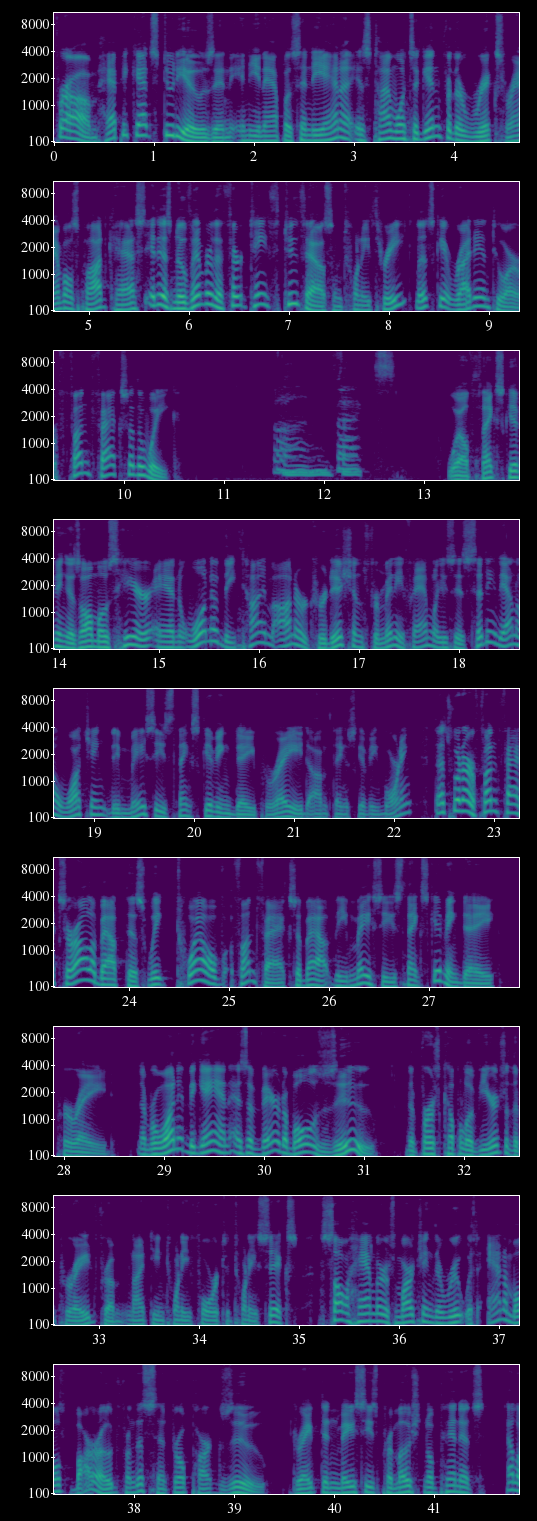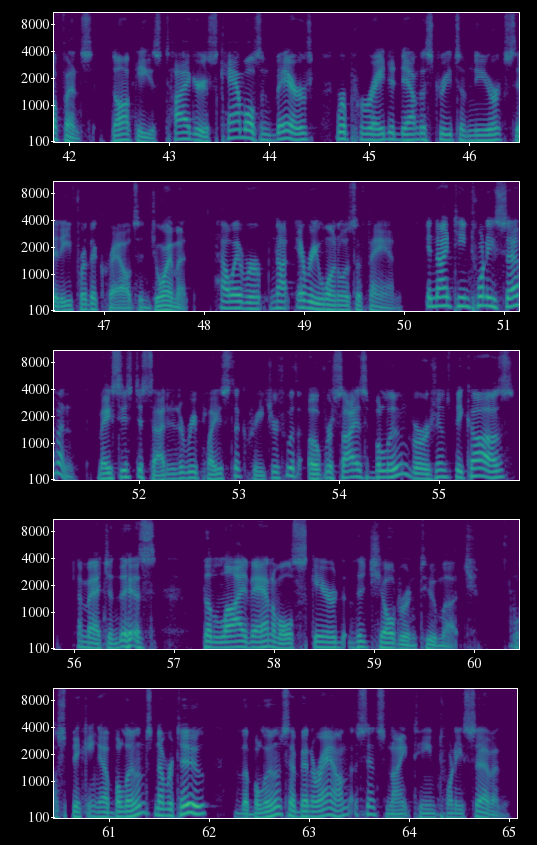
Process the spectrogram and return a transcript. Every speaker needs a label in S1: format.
S1: From Happy Cat Studios in Indianapolis, Indiana, it's time once again for the Rick's Rambles podcast. It is November the 13th, 2023. Let's get right into our fun facts of the week.
S2: Fun facts.
S1: Well, Thanksgiving is almost here, and one of the time honored traditions for many families is sitting down and watching the Macy's Thanksgiving Day Parade on Thanksgiving morning. That's what our fun facts are all about this week 12 fun facts about the Macy's Thanksgiving Day Parade. Number one, it began as a veritable zoo. The first couple of years of the parade, from 1924 to 26, saw handlers marching the route with animals borrowed from the Central Park Zoo. Draped in Macy's promotional pennants, elephants, donkeys, tigers, camels, and bears were paraded down the streets of New York City for the crowd's enjoyment. However, not everyone was a fan. In 1927, Macy's decided to replace the creatures with oversized balloon versions because, imagine this, the live animals scared the children too much. Well, speaking of balloons, number two, the balloons have been around since 1927.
